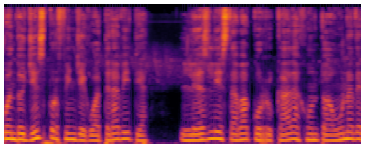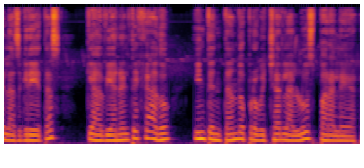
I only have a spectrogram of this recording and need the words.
Cuando Jess por fin llegó a Terabitia, Leslie estaba acurrucada junto a una de las grietas que había en el tejado intentando aprovechar la luz para leer.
